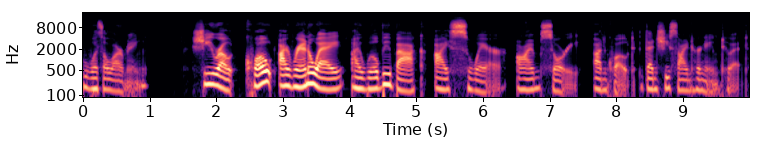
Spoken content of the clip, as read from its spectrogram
was alarming. She wrote, quote, I ran away. I will be back. I swear. I'm sorry, unquote. Then she signed her name to it.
